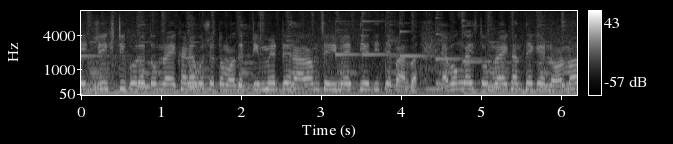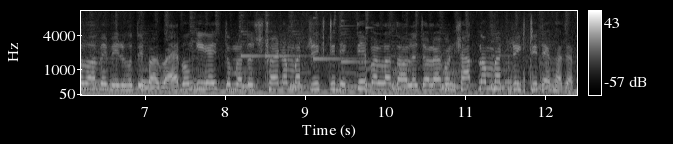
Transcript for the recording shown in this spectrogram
এই ট্রিক্সটি করে তোমরা এখানে বসে তোমাদের টিমমেটদের আরামসে রিভাইভ দিয়ে দিতে পারবা। এবং গাইজ তোমরা এখান থেকে নর্মালভাবে বের হতে পারবা। এবং কি গাইজ তোমরা তো ছয় নম্বর ট্রিক্সটি দেখতেই পারলা, তাহলে চলো এখন সাত নম্বর ট্রিক্সটি দেখা যাক।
